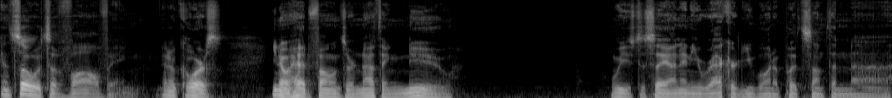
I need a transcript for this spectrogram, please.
And so it's evolving. And of course you know, headphones are nothing new. We used to say on any record, you want to put something, uh,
